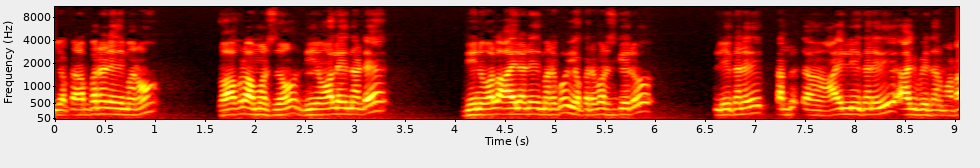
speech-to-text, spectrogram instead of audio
ఈ యొక్క రబ్బర్ అనేది మనం లోపల అమర్చుదాం. దీనివల్ల ఏంటంటే దీనివల్ల ఆయిల్ అనేది మనకు ఈ యొక్క రివర్స్ గేరు లీక్ అనేది తగ్గ ఆయిల్ లీక్ అనేది ఆగిపోయింది అనమాట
